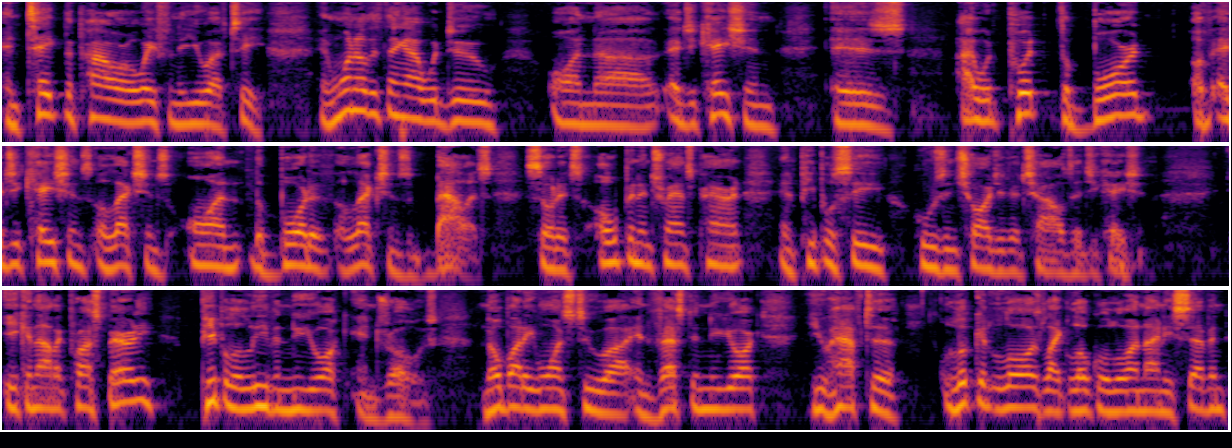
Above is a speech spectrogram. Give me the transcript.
and take the power away from the UFT. And one other thing I would do on uh, education is I would put the board of education's elections on the board of elections ballots so that it's open and transparent and people see who's in charge of their child's education. Economic prosperity, people are leaving New York in droves. Nobody wants to uh, invest in New York. You have to look at laws like Local Law 97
